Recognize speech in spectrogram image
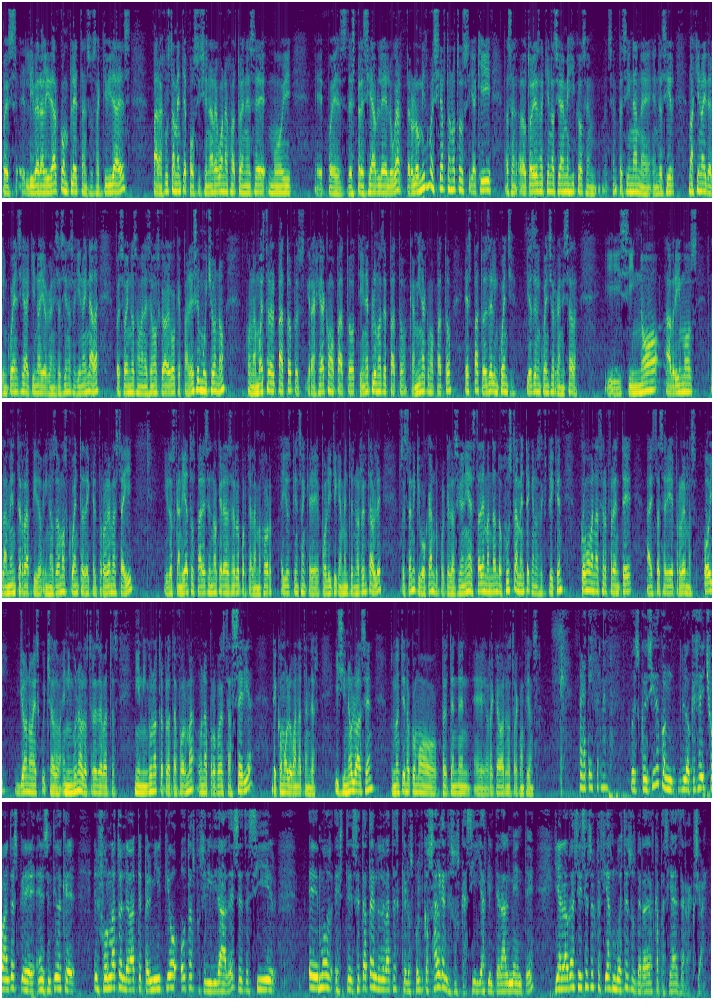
pues liberalidad completa en sus actividades para justamente posicionar a Guanajuato en ese muy eh, pues despreciable lugar. Pero lo mismo es cierto en otros, y aquí las autoridades aquí en la Ciudad de México se, empecinan eh, en decir, no, aquí no hay delincuencia, aquí no hay organizaciones, aquí no hay nada, pues hoy nos amanecemos con algo que parece mucho, ¿no? Con la muestra del pato, pues grajea como pato, tiene plumas de pato, camina como pato, es pato, es delincuencia, y es delincuencia organizada. Y si no abrimos la mente rápido y nos damos cuenta de que el problema está ahí, y los candidatos parecen no querer hacerlo porque a lo mejor ellos piensan que políticamente no es rentable, pues están equivocando porque la ciudadanía está demandando justamente que nos expliquen cómo van a hacer frente a esta serie de problemas. Hoy yo no he escuchado en ninguno de los tres debates ni en ninguna otra plataforma una propuesta seria de cómo lo van a atender. Y si no lo hacen, pues no entiendo cómo pretenden eh, recabar nuestra confianza. Para ti, Fernando. Pues coincido con lo que se ha dicho antes, que en el sentido de que el formato del debate permitió otras posibilidades, es decir, hemos, este, se trata de los debates que los políticos salgan de sus casillas literalmente y a la hora de decirse sus casillas muestren sus verdaderas capacidades de reacción.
